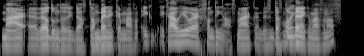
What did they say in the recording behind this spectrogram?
Maar eh, wel omdat ik dacht, dan ben ik er maar van. Ik, ik hou heel erg van dingen afmaken. Dus ik dacht, Mooi. dan ben ik er maar vanaf.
